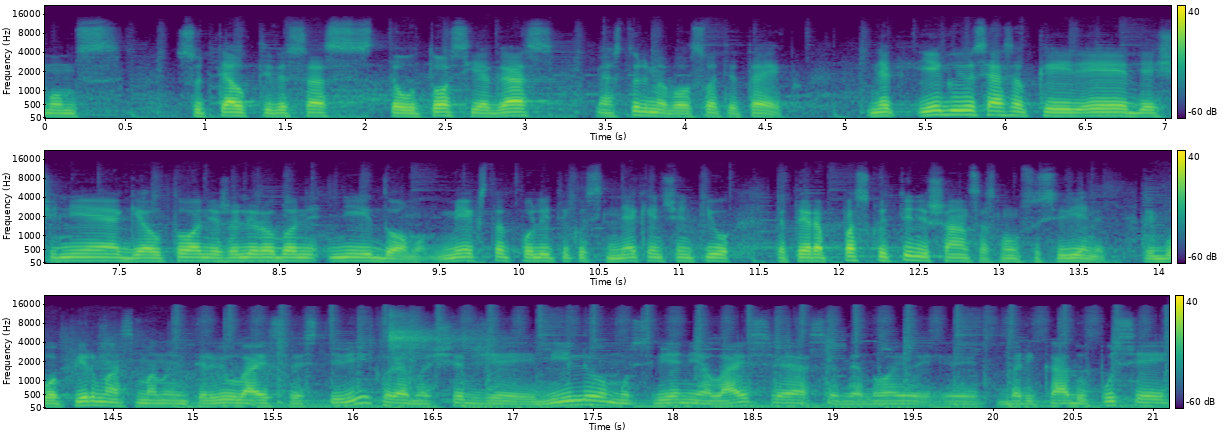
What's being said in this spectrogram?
mums sutelkti visas tautos jėgas, mes turime balsuoti taip. Ne, jeigu jūs esat kairė, dešinė, geltoni, žali, raudoni, neįdomu. Mėgstat politikus, nekenčiant jų, bet tai yra paskutinis šansas mums susivienyti. Tai buvo pirmas mano interviu Laisvės TV, kurią nuoširdžiai myliu, mūsų vienyje laisvė, esame vienoje barikadų pusėje.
